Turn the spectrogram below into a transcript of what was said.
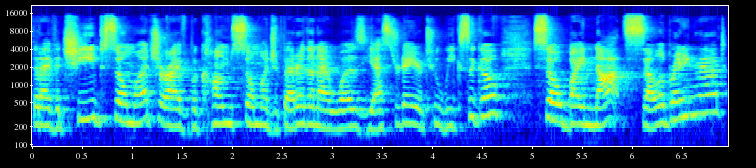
that I've achieved so much or I've become so much better than I was yesterday or two weeks ago. So by not celebrating that,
